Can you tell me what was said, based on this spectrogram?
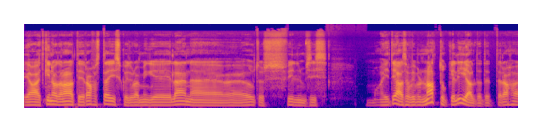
ja et kinod on alati rahvast täis, kui tuleb mingi lääne õudusfilm, siis äh, ma ei tea, sa võib-olla natuke liialdad, et raha,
